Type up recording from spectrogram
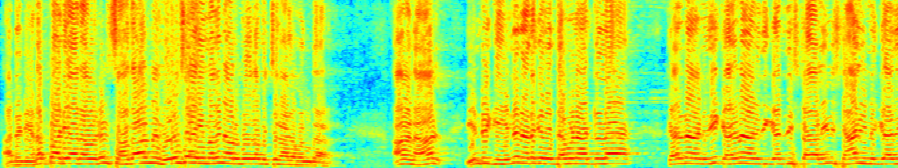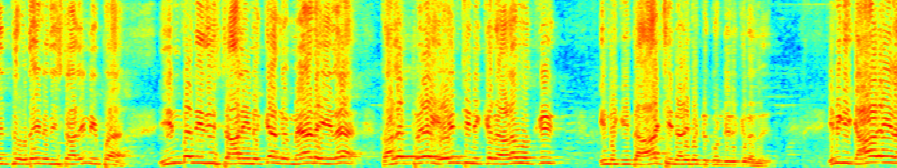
அண்ணன் எடப்பாடியார் அவர்கள் சாதாரண விவசாயி மகன் அவர் முதலமைச்சராக வந்தார். ஆனால் இன்றைக்கு என்ன நடக்குது தமிழ்நாட்டில்? கருணாநிதி கருணாநிதிக்கு அடுத்து ஸ்டாலின் ஸ்டாலினுக்கு அடுத்து உதயநிதி ஸ்டாலின் இப்ப இன்பநிதி ஸ்டாலினுக்கு அங்க மேடையில கலெக்டரே எழுஞ்சி நிக்கிற அளவுக்கு இன்னைக்கு இந்த ஆட்சி நடைபெற்றுக் கொண்டிருக்கிறது. இன்னைக்கு காலையில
